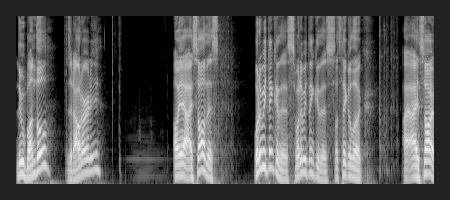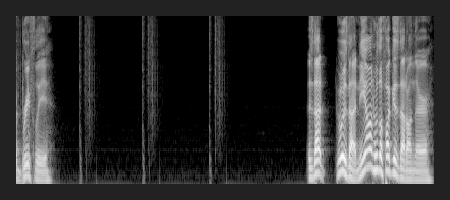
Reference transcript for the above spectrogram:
new bundle? Is it out already? Oh yeah, I saw this. What do we think of this? What do we think of this? Let's take a look. I, I saw it briefly. Is that who is that? Neon? Who the fuck is that on there?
